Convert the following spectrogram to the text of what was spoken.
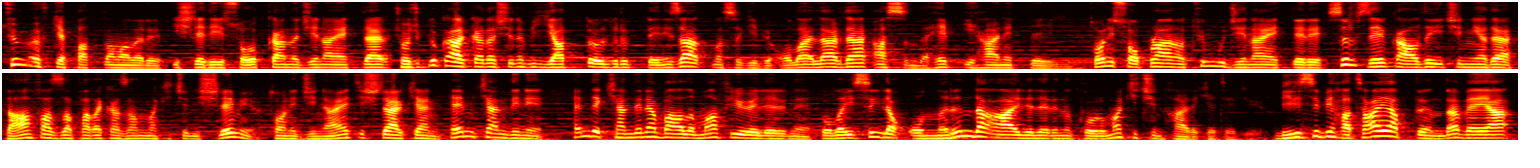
tüm öfke patlamaları, işlediği soğukkanlı cinayetler, çocukluk arkadaşını bir yatta öldürüp denize atması gibi olaylar da aslında hep ihanetle ilgili. Tony Soprano tüm bu cinayetleri sırf zevk aldığı için ya da daha fazla para kazanmak için işlemiyor. Tony cinayet işlerken hem kendini hem de kendine bağlı mafya üyelerini dolayısıyla onların da ailelerini korumak için hareket ediyor. Birisi bir hata yaptığında veya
